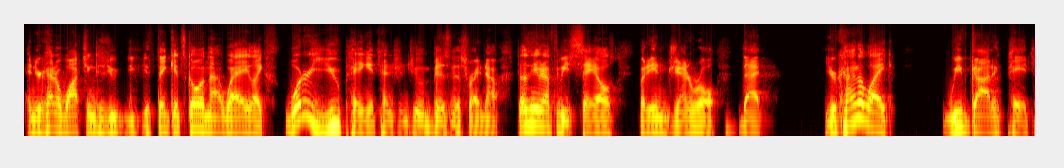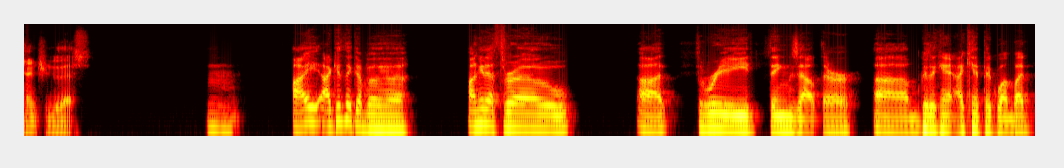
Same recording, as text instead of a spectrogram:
and you're kind of watching because you you think it's going that way. Like, what are you paying attention to in business right now? Doesn't even have to be sales, but in general, that you're kind of like, we've got to pay attention to this. Hmm. I I can think of a. I'm going to throw uh, three things out there because um, I can't I can't pick one, but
